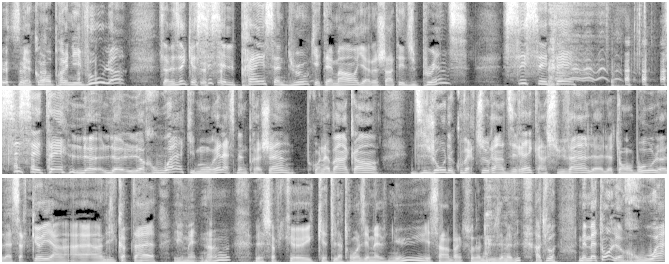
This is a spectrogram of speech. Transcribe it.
Le comprenez-vous, là? Ça veut dire que si c'est le prince Andrew qui était mort, il aurait chanté du Prince. Si c'était si c'était le, le, le roi qui mourrait la semaine prochaine, qu'on avait encore dix jours de couverture en direct en suivant le, le tombeau, le, la cercueil en, hélicoptère, et maintenant, le cercueil quitte la troisième avenue et s'embarque sur la deuxième avenue. En tout cas, mais mettons, le roi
